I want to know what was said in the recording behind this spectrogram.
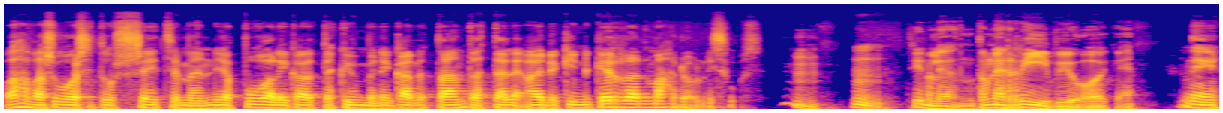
Vahva suositus, seitsemän ja puoli kautta kymmenen kannattaa antaa tälle ainakin kerran mahdollisuus. Hmm. Hmm. Siinä oli tämmöinen review oikein. Niin.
